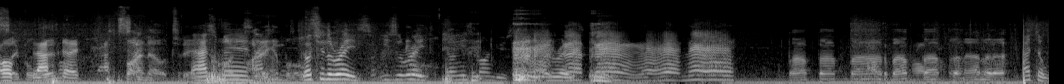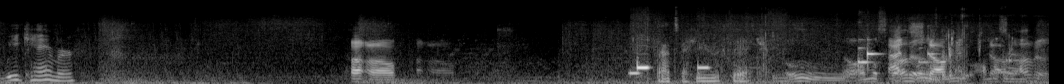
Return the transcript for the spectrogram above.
Oh, Disciple last win? guy. Find out today. Last man. Go to the wraith. Use the wraith. Don't use mongoose. Use the wraith. Ba, ba, ba, da, ba, ba, ba, na, na, na. That's a weak hammer. Uh oh. Uh -oh. That's a huge bitch. Oh, almost got That's him. dumb. Almost got him.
